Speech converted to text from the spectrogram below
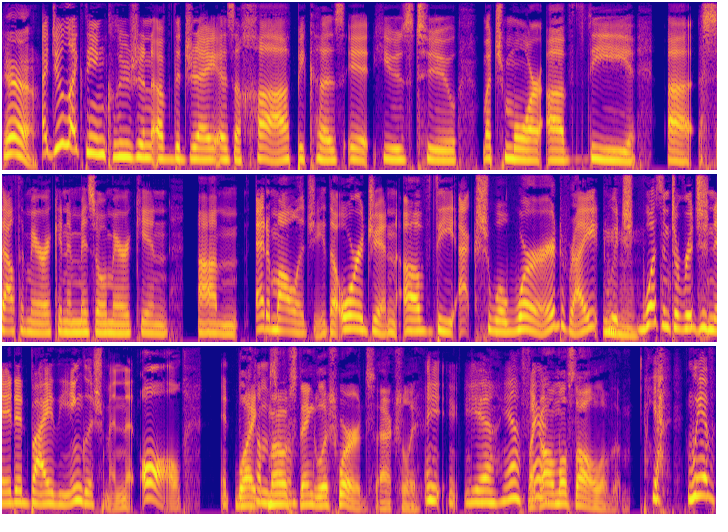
Yeah. I do like the inclusion of the J as a ha because it hews to much more of the uh, South American and Mesoamerican um, etymology, the origin of the actual word, right? Which wasn't originated by the Englishman at all. It Like comes most from- English words, actually. Yeah, yeah, fair. Like almost all of them. We have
